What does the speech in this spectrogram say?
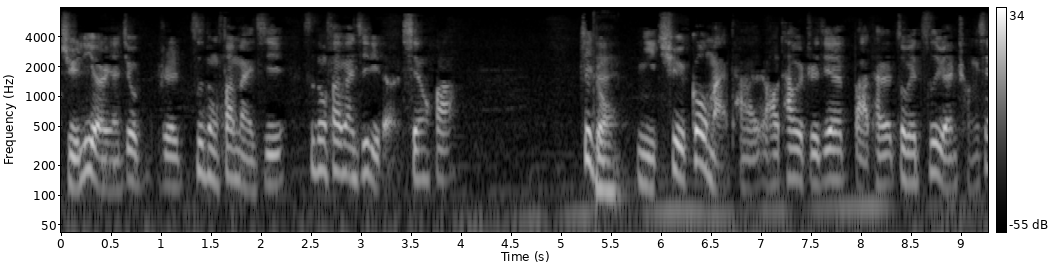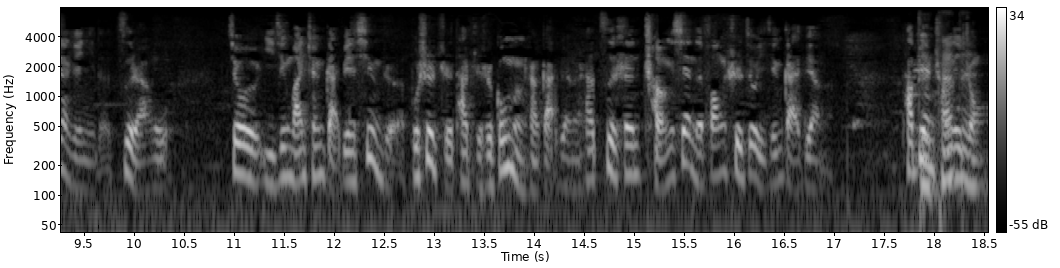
举例而言，就是自动贩卖机，自动贩卖机里的鲜花，这种你去购买它，然后它会直接把它作为资源呈现给你的自然物，就已经完全改变性质了。不是指它只是功能上改变了，它自身呈现的方式就已经改变了，它变成了一种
